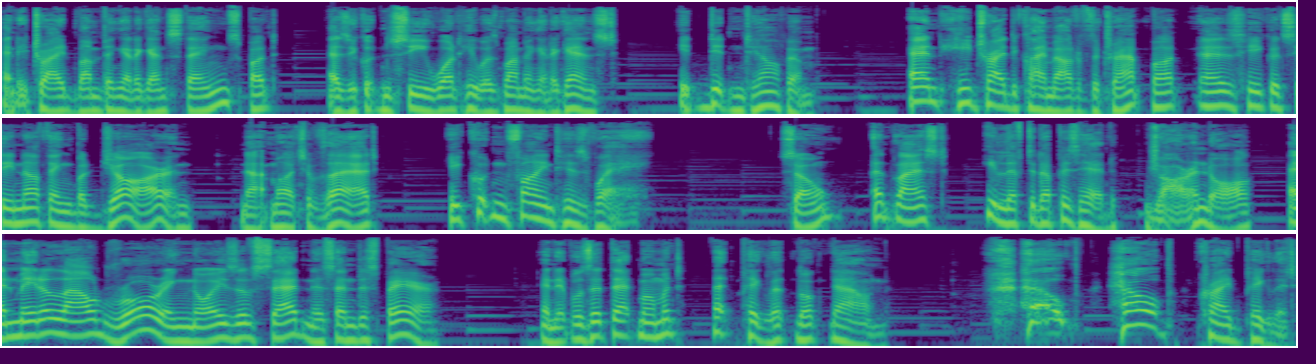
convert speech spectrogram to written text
And he tried bumping it against things, but as he couldn't see what he was bumping it against, it didn't help him. And he tried to climb out of the trap, but as he could see nothing but jar and not much of that, he couldn't find his way. So, at last, he lifted up his head, jar and all, and made a loud roaring noise of sadness and despair. And it was at that moment that Piglet looked down. Help! Help! cried Piglet.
